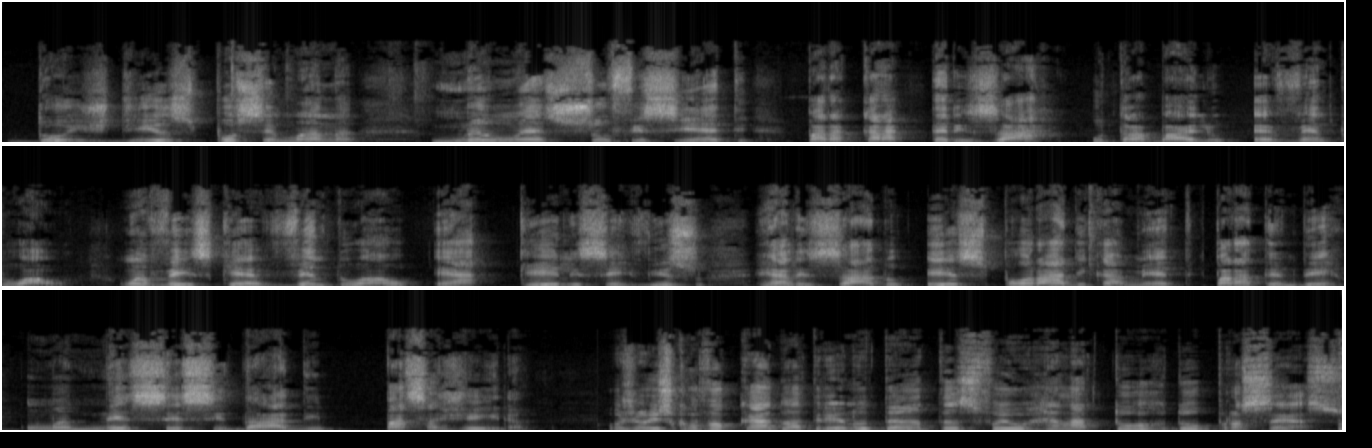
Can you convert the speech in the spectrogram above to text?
dois dias por semana não é suficiente para caracterizar o trabalho eventual. Uma vez que eventual é aquele serviço realizado esporadicamente para atender uma necessidade passageira. O juiz convocado, Adriano Dantas, foi o relator do processo.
